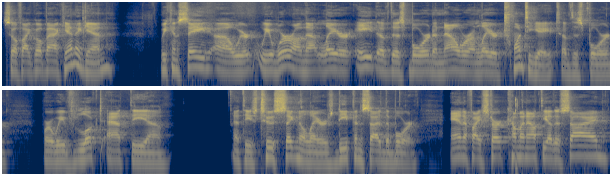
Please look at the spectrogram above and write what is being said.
So if I go back in again, we can say uh, we're, we were on that layer 8 of this board, and now we're on layer 28 of this board, where we've looked at, the, uh, at these two signal layers deep inside the board. And if I start coming out the other side,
